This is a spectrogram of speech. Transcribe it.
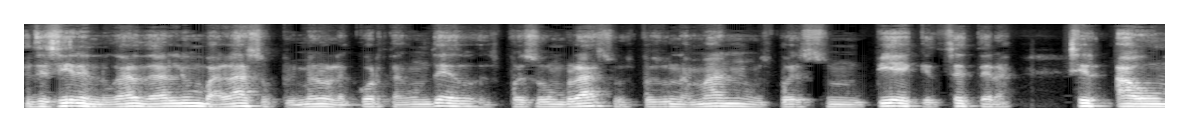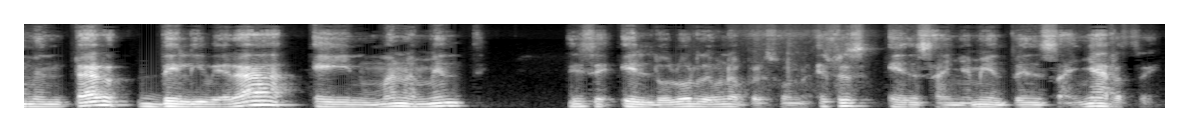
Es decir, en lugar de darle un balazo, primero le cortan un dedo, después un brazo, después una mano, después un pie, etc. Es decir, aumentar deliberada e inhumanamente Dice el dolor de una persona. Eso es ensañamiento, ensañarse.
